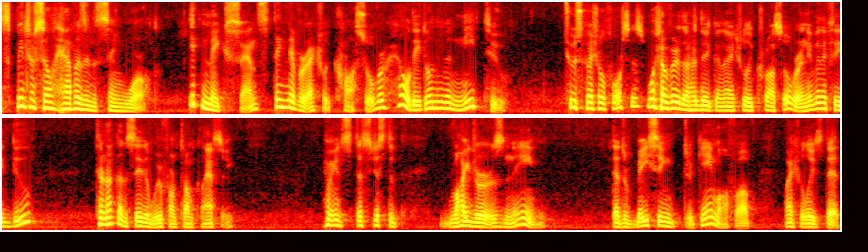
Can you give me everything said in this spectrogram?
Splinter Cell happens in the same world. It makes sense. They never actually cross over. Hell, they don't even need to. Two special forces, whatever are they gonna actually cross over? And even if they do, they're not gonna say that we're from Tom Clancy. I mean, that's just the writer's name that they're basing their game off of. Actually, is dead.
